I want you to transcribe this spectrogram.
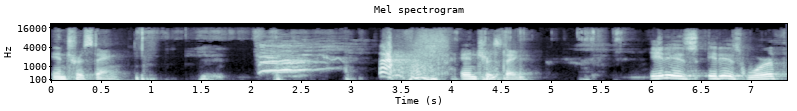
Interesting. Interesting. It is, it is worth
